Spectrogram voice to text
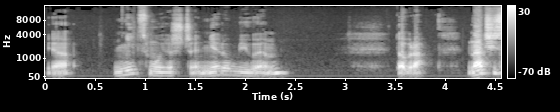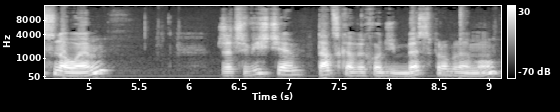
Ja nic mu jeszcze nie robiłem. Dobra, nacisnąłem. Rzeczywiście tacka wychodzi bez problemu.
